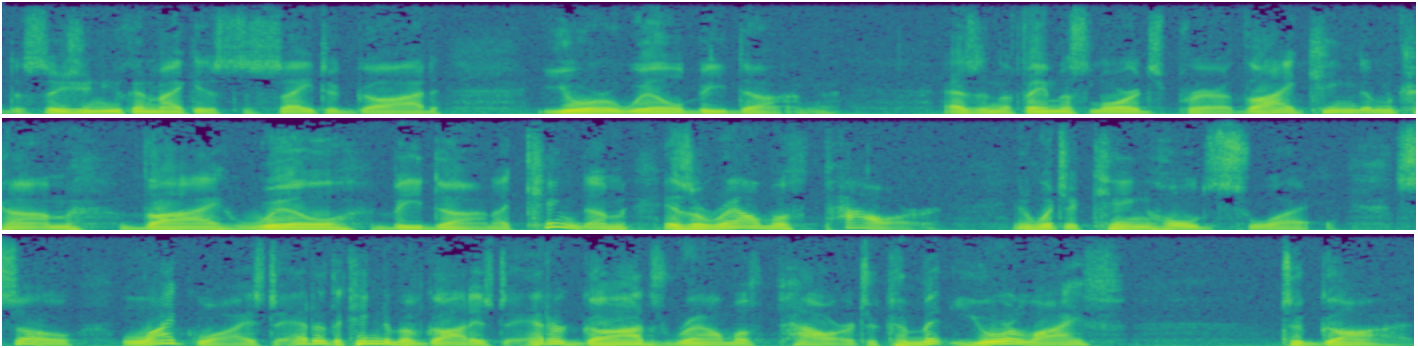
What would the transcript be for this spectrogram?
decision you can make is to say to God, Your will be done. As in the famous Lord's Prayer, Thy kingdom come, Thy will be done. A kingdom is a realm of power in which a king holds sway. So, likewise, to enter the kingdom of God is to enter God's realm of power, to commit your life to God,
